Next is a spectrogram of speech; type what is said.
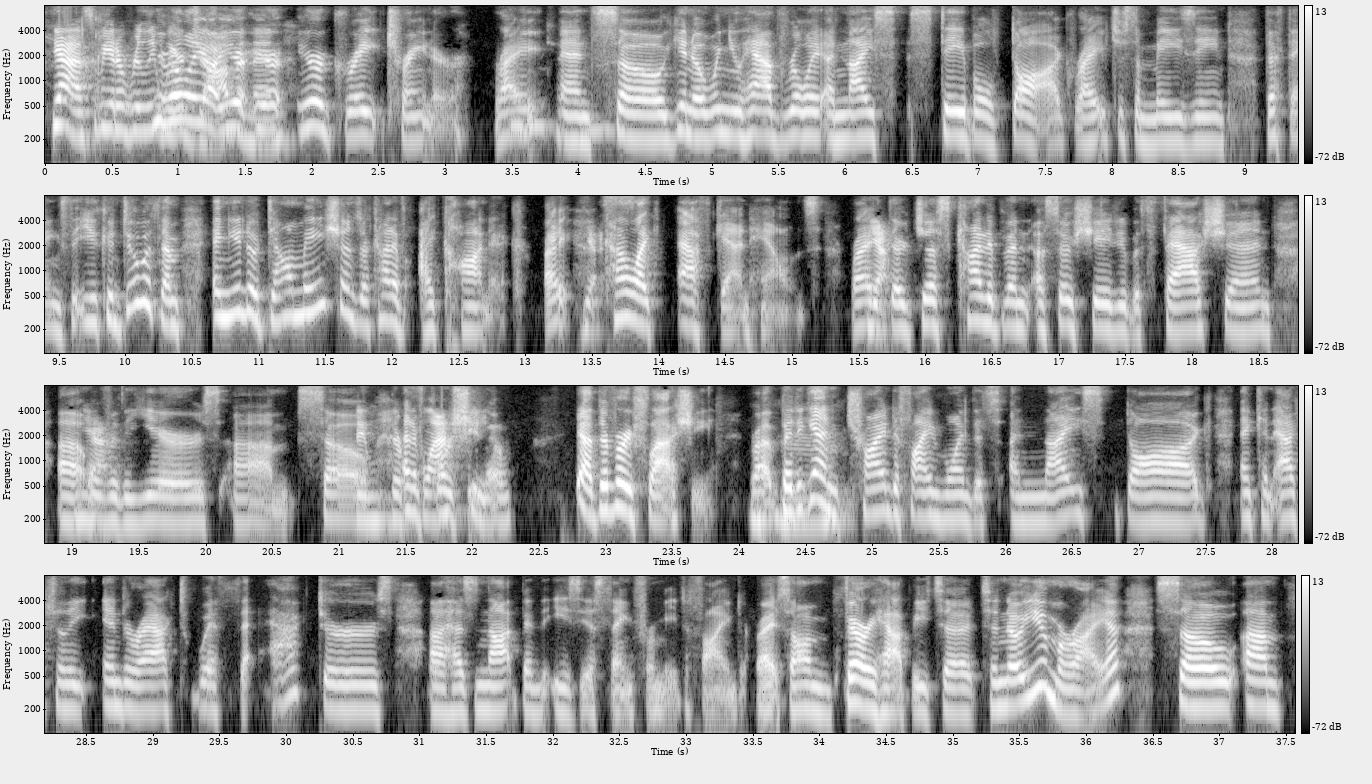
yeah, so we had a really you weird really job. You're, then... you're, you're a great trainer right and so you know when you have really a nice stable dog right just amazing the things that you can do with them and you know dalmatians are kind of iconic right yes. kind of like afghan hounds right yeah. they're just kind of been associated with fashion uh, yeah. over the years um, so they, are and of flashy. course you know yeah they're very flashy Right. Mm-hmm. But again, mm-hmm. trying to find one that's a nice dog and can actually interact with the actors uh, has not been the easiest thing for me to find. Right. So I'm very happy to, to know you, Mariah. So, um,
